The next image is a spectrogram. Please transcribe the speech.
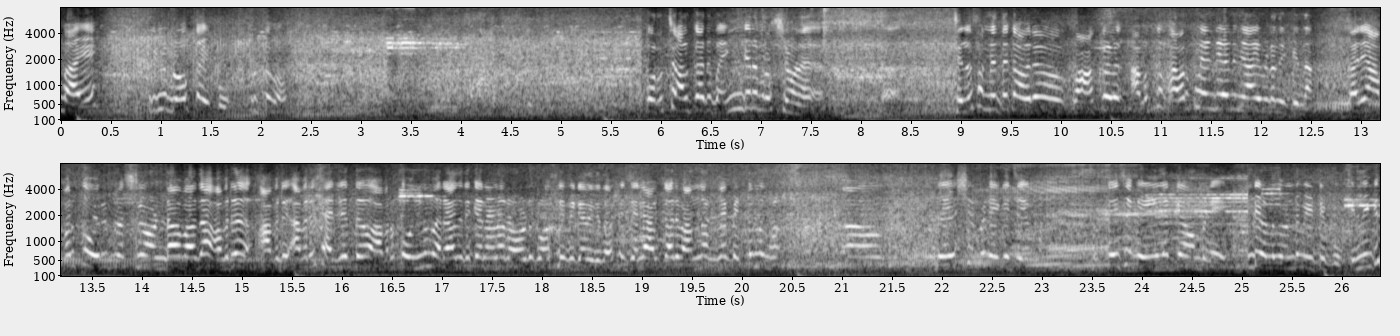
ഇറങ്ങി വായേ ഇതിൽ ബ്ലോക്ക് ആയി പോകും. കിട്ടുമോ കുറച്ച് ആൾക്കാർ ഭയങ്കര പ്രശ്നമാണ്. ചില സമയത്തൊക്കെ അവരെ വാക്കുകൾ അവർക്ക് അവർക്ക് വേണ്ടിയാണ് ഞാൻ ഇവിടെ നിൽക്കുന്നത്. കാര്യം അവർക്ക് ഒരു പ്രശ്നം ഉണ്ടാവാതെ അവർ അവർ അവരെ ശരീരത്തോ അവർക്ക് ഒന്നും വരാതിരിക്കാനാണ് റോഡ് ക്രോസ് ചെയ്യിപ്പിക്കാൻ നിൽക്കുന്നത്. പക്ഷേ ചില ആൾക്കാർ വന്ന ഉടനെ പെട്ടെന്ന് ദേഷ്യപ്പെടുകയൊക്കെ ചെയ്യും. പ്രത്യേകിച്ച് വെയിലൊക്കെ ആകുമ്പോഴേ വണ്ടി ഉള്ളതുകൊണ്ട് വീട്ടിൽ പോകും. ഇല്ലെങ്കിൽ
